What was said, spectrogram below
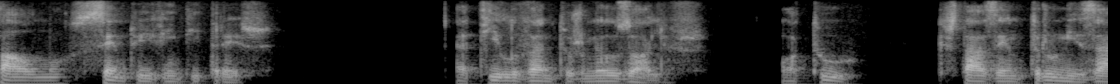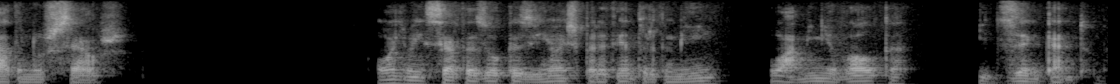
Salmo 123 A ti levanto os meus olhos, ó tu que estás entronizado nos céus. Olho em certas ocasiões para dentro de mim ou à minha volta e desencanto-me.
